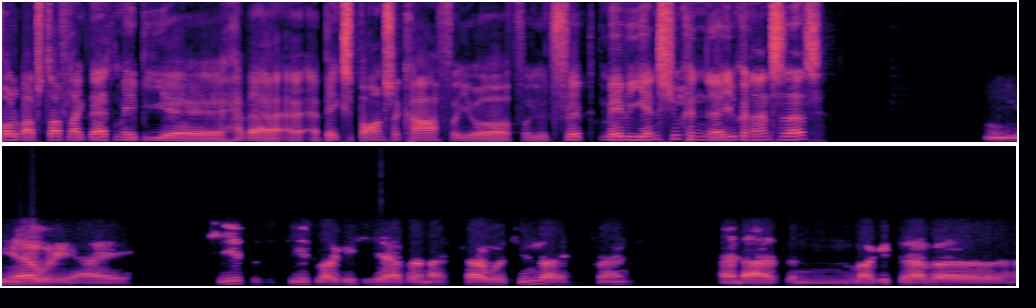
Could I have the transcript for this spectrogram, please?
thought about stuff like that? Maybe uh, have a, a- big sponsor car for your for your trip. Maybe Jens, you can you can answer that. Yeah, we I she is she is lucky she have a nice car with Hyundai France, and I've been lucky to have a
